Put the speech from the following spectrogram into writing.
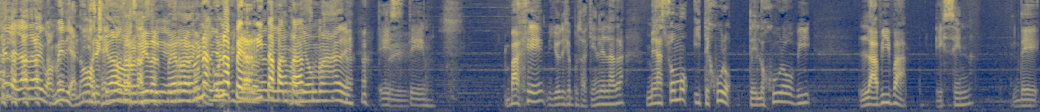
quién le ladra algo a medianoche? Se queda No dormido el perro, ¿no? Una- una perrita fantasma. madre. Este, bajé y yo dije, pues, ¿a quién le ladra? Me asomo y te juro, te lo juro, vi la viva escena de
